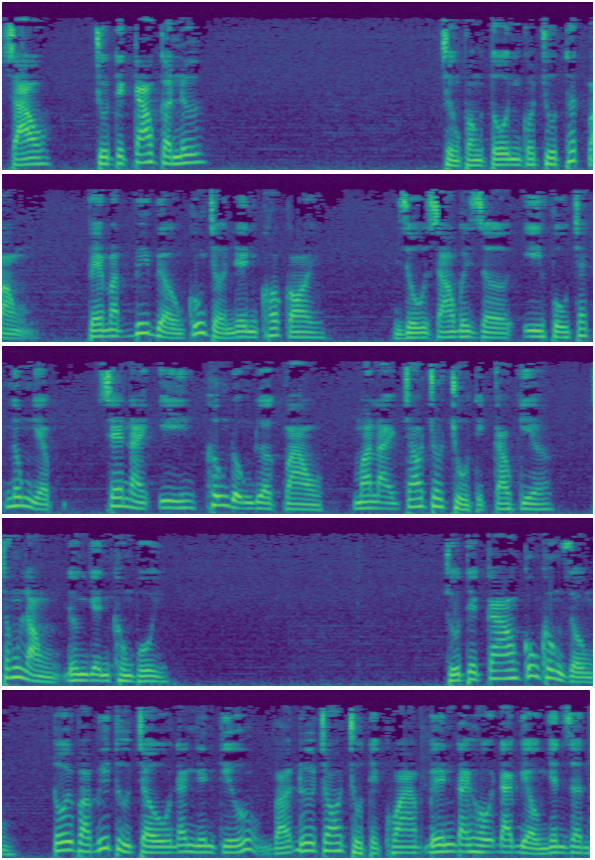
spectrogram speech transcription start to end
Sao? Chủ tịch cao cần ư? Trường phòng tôn có chút thất vọng, về mặt vi biểu cũng trở nên khó coi. Dù sao bây giờ y phụ trách nông nghiệp, xe này y không đụng được vào mà lại trao cho chủ tịch cao kia, trong lòng đương nhiên không vui. Chủ tịch cao cũng không dùng, tôi và bí thư Châu đang nghiên cứu và đưa cho chủ tịch khoa bên đại hội đại biểu nhân dân.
